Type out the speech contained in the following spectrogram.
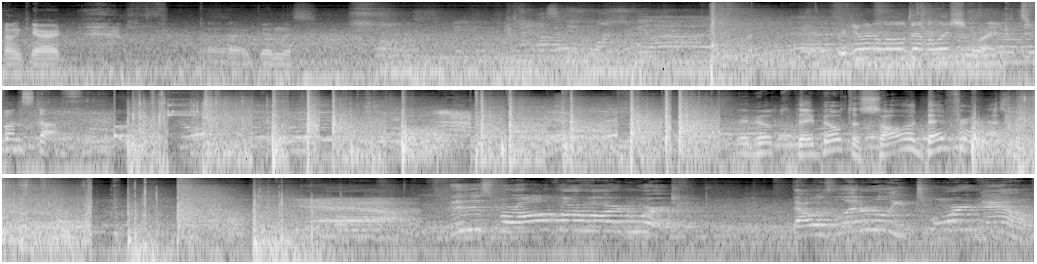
junkyard. Oh goodness. We're doing a little demolition work. It's fun stuff. They built they built a solid bed frame. That's what Yeah! This is for all of our hard work that was literally torn down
